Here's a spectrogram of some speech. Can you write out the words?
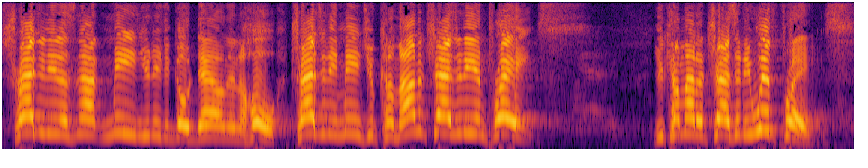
tragedy does not mean you need to go down in a hole. Tragedy means you come out of tragedy in praise. You come out of tragedy with praise.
